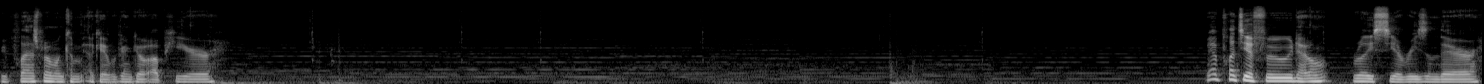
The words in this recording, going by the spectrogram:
Replenishment when coming. Okay, we're gonna go up here. We have plenty of food. I don't really see a reason there.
